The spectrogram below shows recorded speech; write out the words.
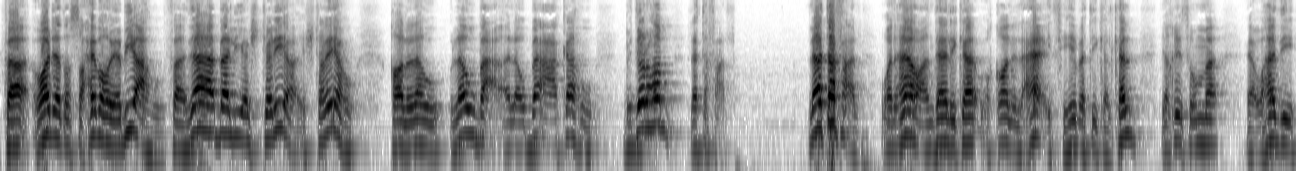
فوجد صاحبه يبيعه فذهب ليشتريه يشتريه. قال له لو لو باعكه بدرهم لتفعل. لا تفعل. ونهاه عن ذلك وقال العائد في هبتك الكلب. يقي ثم وهذه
